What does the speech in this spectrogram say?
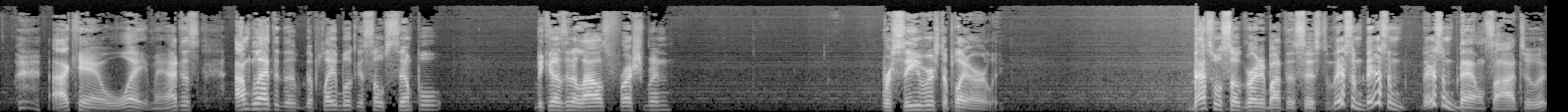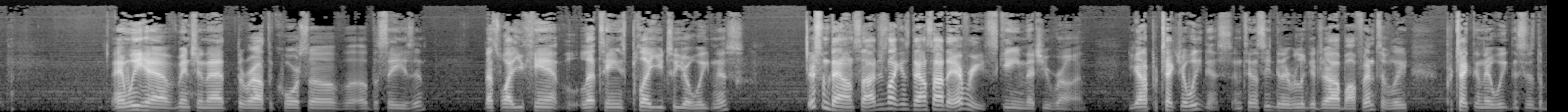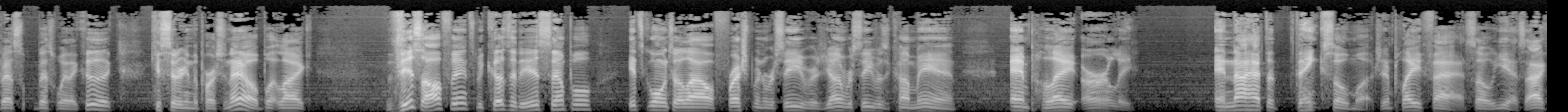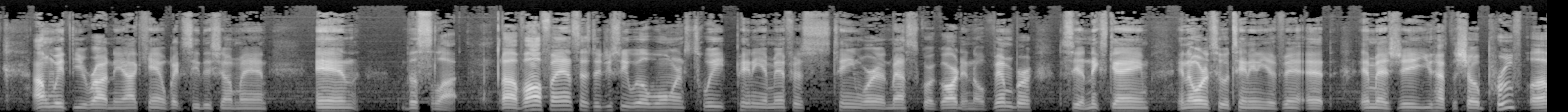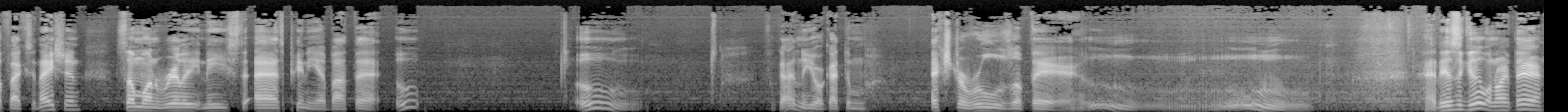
I can't wait, man. I just I'm glad that the, the playbook is so simple because it allows freshmen receivers to play early. That's what's so great about this system. There's some there's some there's some downside to it. And we have mentioned that throughout the course of, of the season. That's why you can't let teams play you to your weakness. There's some downside, just like it's downside to every scheme that you run. You got to protect your weakness. And Tennessee did a really good job offensively, protecting their weaknesses the best best way they could, considering the personnel. But like this offense, because it is simple, it's going to allow freshman receivers, young receivers, to come in and play early and not have to think so much and play fast. So yes, I I'm with you, Rodney. I can't wait to see this young man in the slot. Uh, Vol fan says, did you see Will Warren's tweet? Penny and Memphis team were at Madison Square Garden in November to see a Knicks game. In order to attend any event at MSG, you have to show proof of vaccination. Someone really needs to ask Penny about that. Ooh, ooh. Forgot New York got them extra rules up there. Ooh, ooh. That is a good one right there.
